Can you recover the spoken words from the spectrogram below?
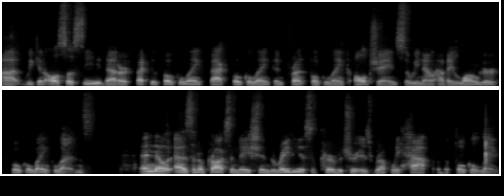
Uh, we can also see that our effective focal length, back focal length, and front focal length all change, so we now have a longer focal length lens. And note, as an approximation, the radius of curvature is roughly half of the focal length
